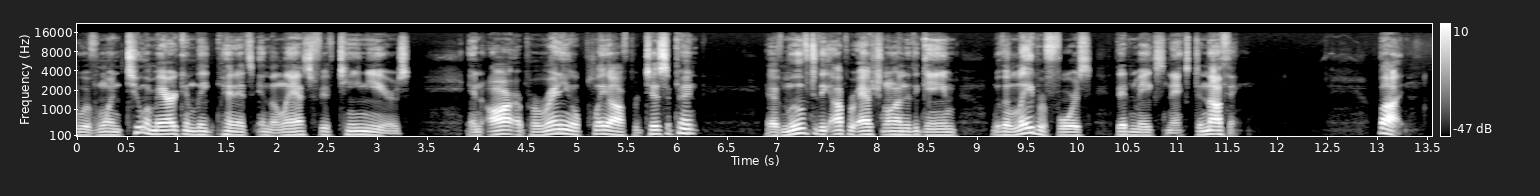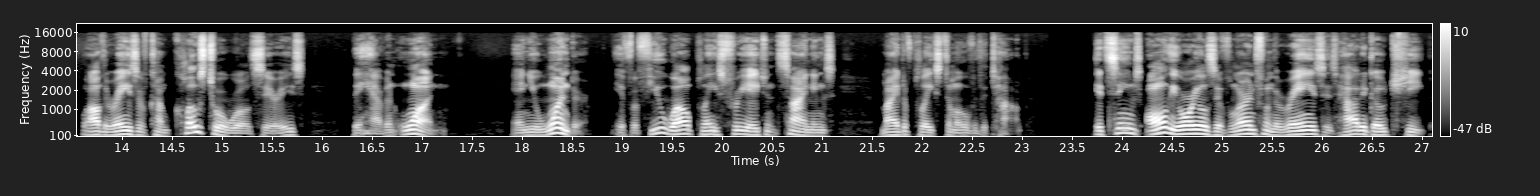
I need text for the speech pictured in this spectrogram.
who have won two American League pennants in the last 15 years and are a perennial playoff participant, have moved to the upper echelon of the game with a labor force that makes next to nothing. But while the Rays have come close to a World Series, they haven't won. And you wonder if a few well placed free agent signings might have placed them over the top. It seems all the Orioles have learned from the Rays is how to go cheap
